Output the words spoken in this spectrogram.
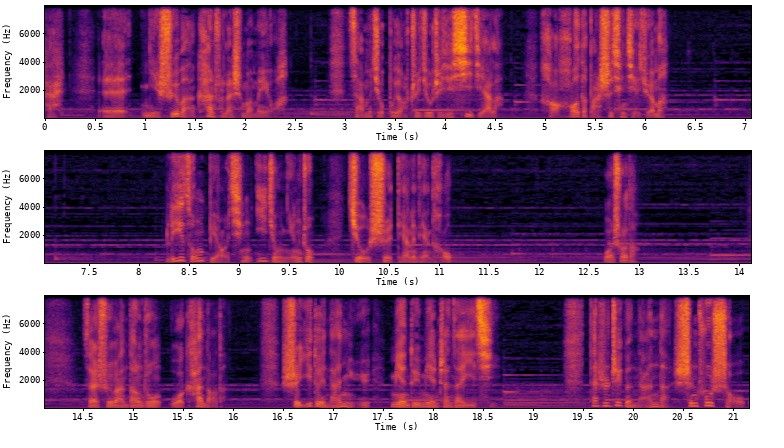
哎，呃，你水碗看出来什么没有啊？咱们就不要追究这些细节了，好好的把事情解决嘛。”李总表情依旧凝重，就是点了点头。我说道：“在水碗当中，我看到的是一对男女面对面站在一起。”但是这个男的伸出手，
